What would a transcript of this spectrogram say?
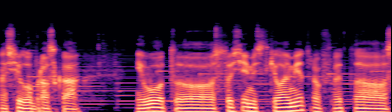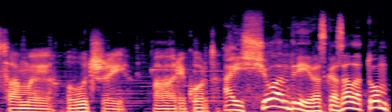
на силу броска. И вот 170 э, километров – это самый лучший рекорд. А еще Андрей рассказал о том,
